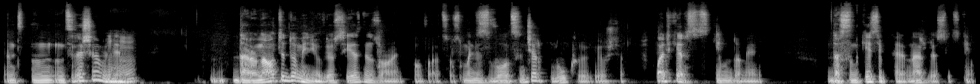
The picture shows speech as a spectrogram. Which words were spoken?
În- în- Înțelegi ce am uh Mhm. dar în alte domenii eu vreau să ies din zona de confort, sau să mă dezvolt, să încerc lucruri, eu știu. Poate chiar să schimb domeniul. Dar sunt chestii pe care n-aș vrea să le schimb.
